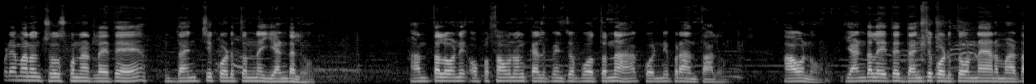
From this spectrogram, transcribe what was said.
ఇప్పుడే మనం చూసుకున్నట్లయితే దంచి కొడుతున్న ఎండలు అంతలోని ఉపశమనం కల్పించబోతున్న కొన్ని ప్రాంతాలు. అవును ఎండలు అయితే దంచి కొడుతూ ఉన్నాయన్నమాట.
